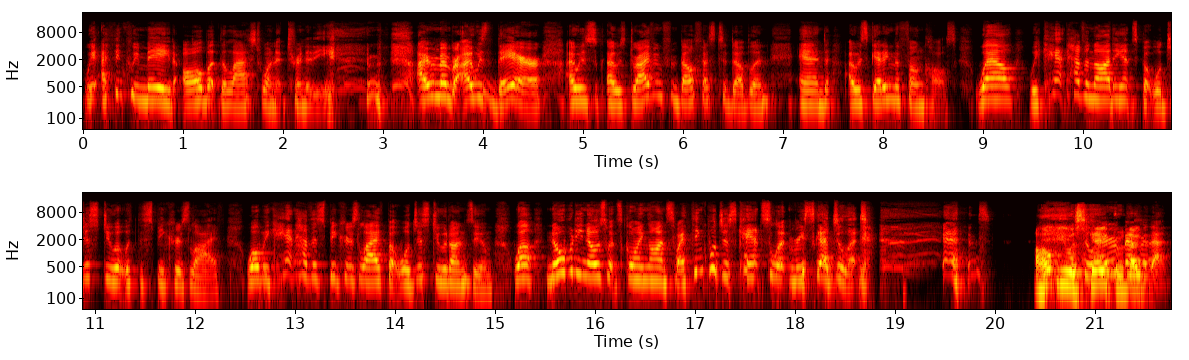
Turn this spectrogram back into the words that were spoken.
we i think we made all but the last one at trinity i remember i was there i was i was driving from belfast to dublin and i was getting the phone calls well we can't have an audience but we'll just do it with the speakers live well we can't have the speakers live but we'll just do it on zoom well nobody knows what's going on so i think we'll just cancel it and reschedule it and i hope you escaped so without that.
